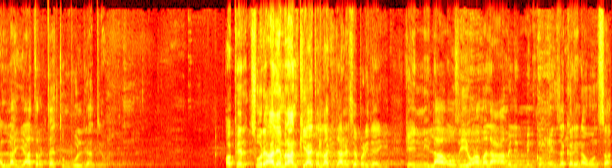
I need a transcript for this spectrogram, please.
अल्लाह याद रखता है, तुम भूल जाते हो। और फिर सूर्य आल इमरान की आयत अल्लाह की जाने से पढ़ी जाएगी कि इन्नी ला ओज़ी अमल आमिल मिनकुम मिन ज़कर नसा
